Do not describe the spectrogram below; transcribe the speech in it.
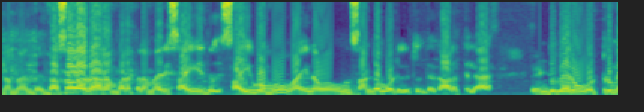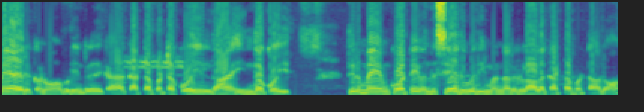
நம்ம அந்த தசாவதாரம் படத்துல மாதிரி சைது சைவமும் வைணவமும் சண்டை போட்டுக்கிட்டு இருந்த காலத்துல ரெண்டு பேரும் ஒற்றுமையா இருக்கணும் அப்படின்றதுக்காக கட்டப்பட்ட கோயில் தான் இந்த கோயில். திருமயம் கோட்டை வந்து சேதுபதி மன்னர்களால கட்டப்பட்டாலும்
